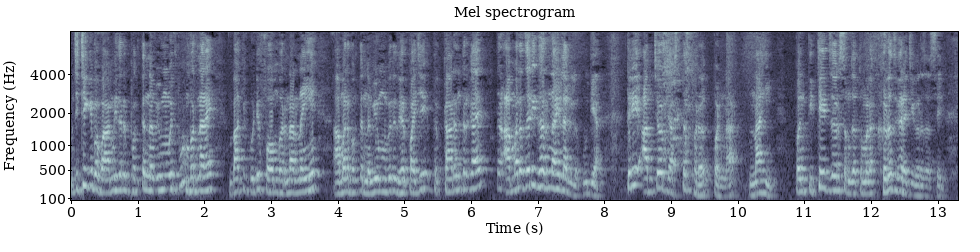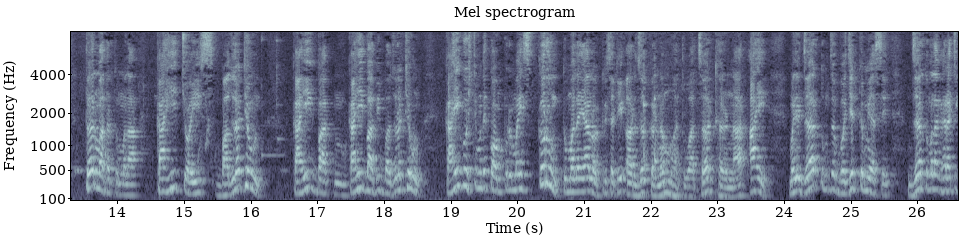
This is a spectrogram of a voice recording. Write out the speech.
म्हणजे ठीक आहे बाबा आम्ही तर फक्त नवी मुंबईत फॉर्म भरणार आहे. बाकी कुठे फॉर्म भरणार नाहीये. आम्हाला फक्त नवी मुंबईत घर पाहिजे. तर कारण तर काय? तर आम्हाला जरी घर नाही लागलं उद्या तरी आमच्यावर जास्त फरक पडणार नाही. पण तिथे जर समजा तुम्हाला खरंच घराची गरज असेल तर मात्र तुम्हाला काही चॉईस बाजूला ठेवून काही बा काही बाबी बाजूला ठेवून काही गोष्टीमध्ये कॉम्प्रोमाइज करून तुम्हाला या लॉटरीसाठी अर्ज करणं महत्वाचं ठरणार आहे. म्हणजे जर तुमचं बजेट कमी असेल जर तुम्हाला घराची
